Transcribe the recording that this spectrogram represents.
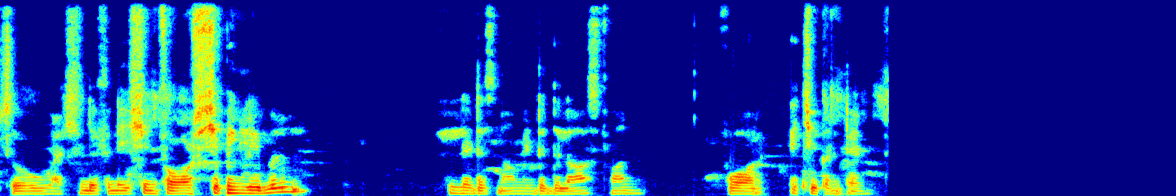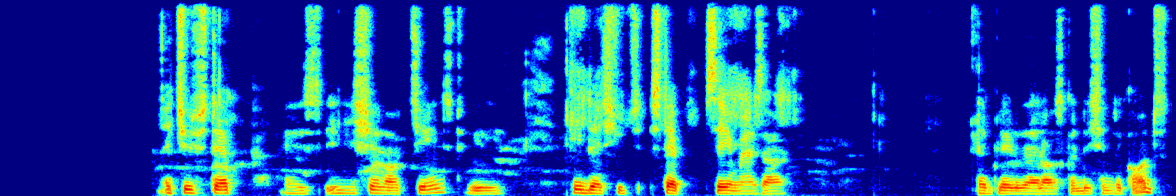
So action definition for shipping label. Let us now enter the last one for HU content. HU step is initial or changed. We'll keep the HU step same as our template warehouse condition records.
